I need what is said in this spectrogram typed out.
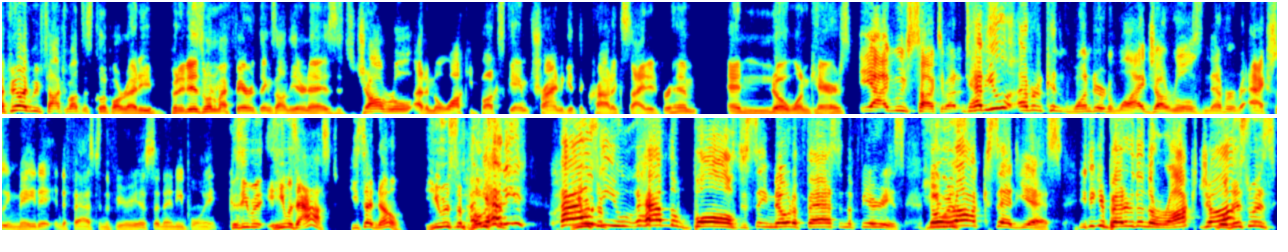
I feel like we've talked about this clip already, but it is one of my favorite things on the internet. Is it's Ja Rule at a Milwaukee Bucks game trying to get the crowd excited for him, and no one cares. Yeah, we've talked about it. Have you ever wondered why Ja Rule's never actually made it into Fast and the Furious at any point? Because he was he was asked. He said no. He was supposed. How to, do you? How do you have the balls to say no to Fast and the Furious? The was, Rock said yes. You think you're better than The Rock, John? Well, this was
